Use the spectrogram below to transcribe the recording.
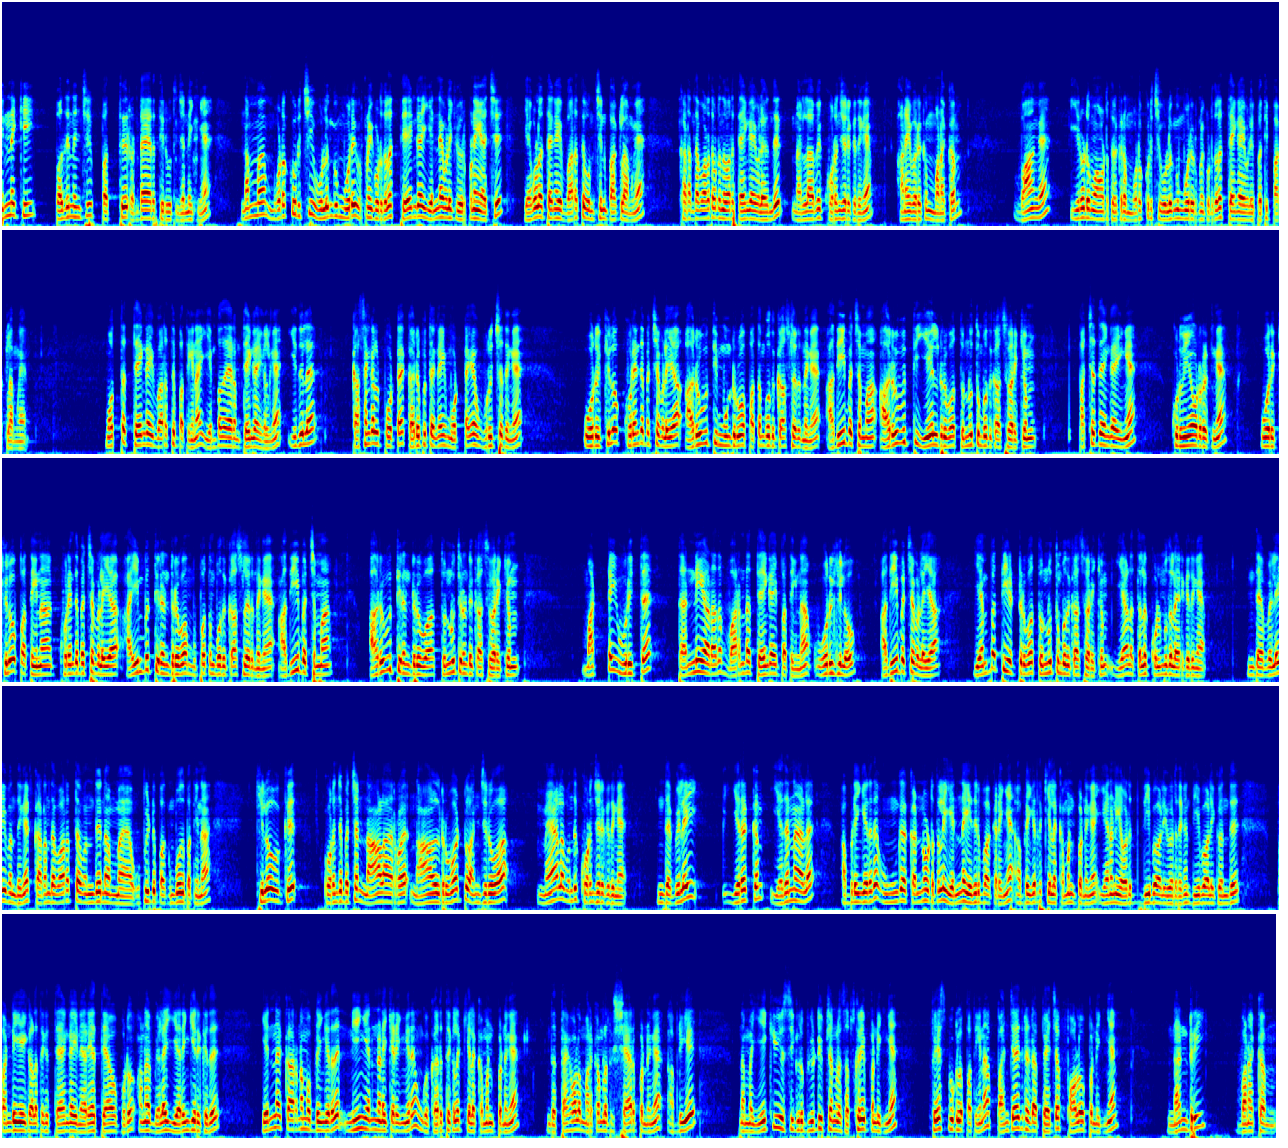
இன்றைக்கி பதினஞ்சு பத்து ரெண்டாயிரத்தி இருபத்தஞ்சு அன்னைக்குங்க. நம்ம முடக்குறிச்சி ஒழுங்குமுறை விற்பனை கூடத்தில் தேங்காய் எண்ணெய் விலைக்கு விற்பனையாச்சு. எவ்வளோ தேங்காய் வரத்து வந்துச்சுன்னு பார்க்கலாமுங்க. கடந்த வாரத்தோட வர தேங்காய் விலை வந்து நல்லாவே குறைஞ்சிருக்குதுங்க. அனைவருக்கும் வணக்கம். வாங்க ஈரோடு மாவட்டத்தில் இருக்கிற முடக்குறிச்சி ஒழுங்குமுறை விற்பனை கூடத்தில் தேங்காய் விலை பற்றி பார்க்கலாமுங்க. மொத்த தேங்காய் வரத்து பார்த்தீங்கன்னா எண்பதாயிரம் தேங்காய்கள்ங்க. இதில் கசங்கல் போட்ட கருப்பு தேங்காய் மொட்டையாக உரிச்சதுங்க. ஒரு கிலோ குறைந்தபட்ச விலையாக அறுபத்தி மூணு ரூபா பத்தொம்பது காசில் இருந்துங்க. அதிகபட்சமாக அறுபத்தி ஏழு ரூபா தொண்ணூற்றொம்பது காசு வரைக்கும். பச்சை தேங்காய்ங்க குடுமையோடு இருக்குங்க. ஒரு கிலோ பார்த்தீங்கன்னா குறைந்தபட்ச விலையா ஐம்பத்தி ரெண்டு ரூபா முப்பத்தொம்போது காசுல இருந்துங்க. அதிகபட்சமாக அறுபத்தி ரெண்டு ரூபா தொண்ணூற்றி ரெண்டு காசு வரைக்கும். மட்டை உரித்த தண்ணி ஆடாத வறண்ட தேங்காய் பார்த்தீங்கன்னா ஒரு கிலோ அதிகபட்ச விலையா எண்பத்தி எட்டு ரூபா தொண்ணூற்றொம்பது காசு வரைக்கும் ஏலத்தில் கொள்முதலாக இருக்குதுங்க இந்த விலை வந்துங்க கடந்த வாரத்தை வந்து நம்ம ஒப்பிட்டு பார்க்கும்போது பார்த்திங்கன்னா கிலோவுக்கு குறைஞ்சபட்சம் நாலாயிரரூவா நாலு ரூபா டு அஞ்சு ரூபா மேலே வந்து குறைஞ்சிருக்குதுங்க. இந்த விலை இறக்கம் எதனால் அப்படிங்கிறத உங்கள் கண்ணோட்டத்தில் என்ன எதிர்பார்க்குறீங்க அப்படிங்கிறத கீழே கமெண்ட் பண்ணுங்கள் ஏன்னா நீ அடுத்து தீபாவளி வருதுங்க தீபாவளிக்கு வந்து பண்டிகை காலத்துக்கு தேங்காய் நிறைய தேவைப்படும். ஆனால் விலை இறங்கி இருக்குது என்ன காரணம் அப்படிங்கிறத நீங்கள் என்ன நினைக்கிறீங்கிற உங்கள் கருத்துக்களை கீழே கமெண்ட் பண்ணுங்கள் இந்த தகவலை மறக்காமல் ஷேர் பண்ணுங்கள் அப்படியே நம்ம ஏக்யூஎஸ்சி குரூப் யூடியூப் சேனலை சப்ஸ்கிரைப் பண்ணிக்கங்க. ஃபேஸ்புக்கில் பார்த்தீங்கன்னா பஞ்சாயத்து டேட்டா பேஜை ஃபாலோ பண்ணிக்கங்க. நன்றி வணக்கம்.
